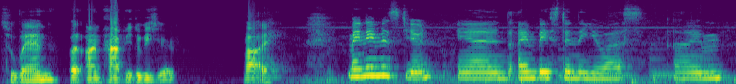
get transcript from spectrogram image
to win, but I'm happy to be here. Bye. My name is June, and I'm based in the US. I'm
